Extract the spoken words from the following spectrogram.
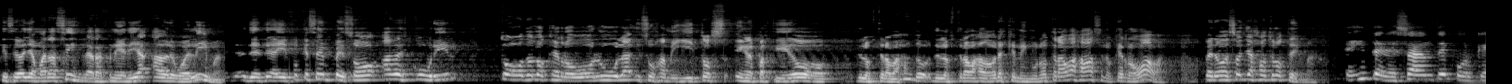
que se iba a llamar así, la refinería Abreu de Lima. Desde ahí fue que se empezó a descubrir todo lo que robó Lula y sus amiguitos en el partido de los, de los trabajadores que ninguno trabajaba, sino que robaba. Pero eso ya es otro tema. Es interesante porque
